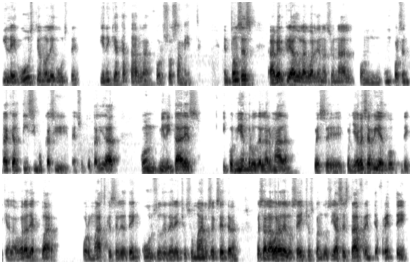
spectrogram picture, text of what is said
y le guste o no le guste, tiene que acatarla forzosamente. Entonces, haber creado la Guardia Nacional con un porcentaje altísimo, casi en su totalidad, con militares y con miembros de la Armada, pues eh, conlleva ese riesgo de que a la hora de actuar, por más que se les den cursos de derechos humanos, etcétera, pues a la hora de los hechos, cuando ya se está frente a frente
